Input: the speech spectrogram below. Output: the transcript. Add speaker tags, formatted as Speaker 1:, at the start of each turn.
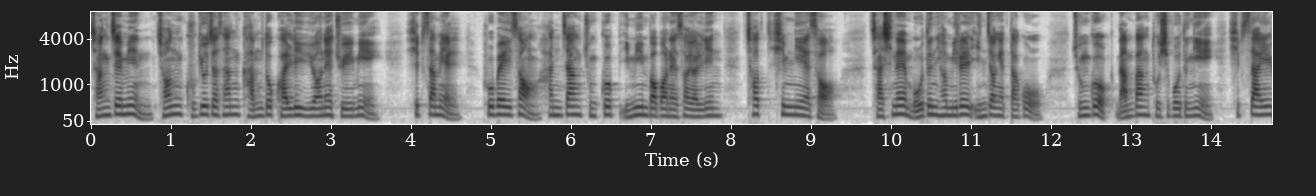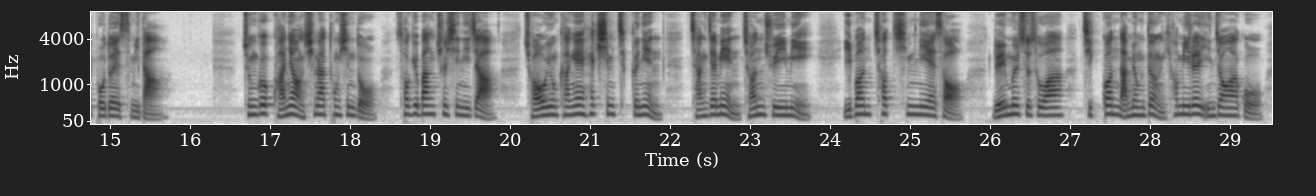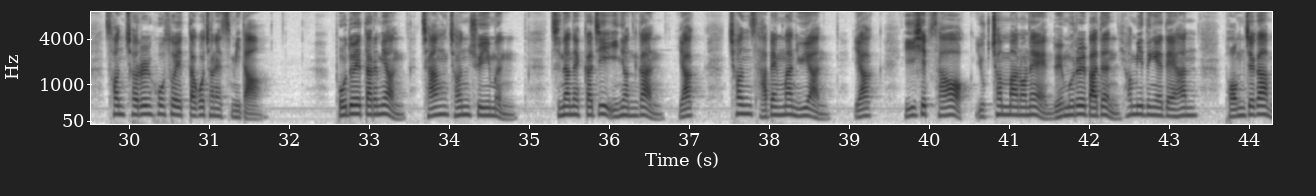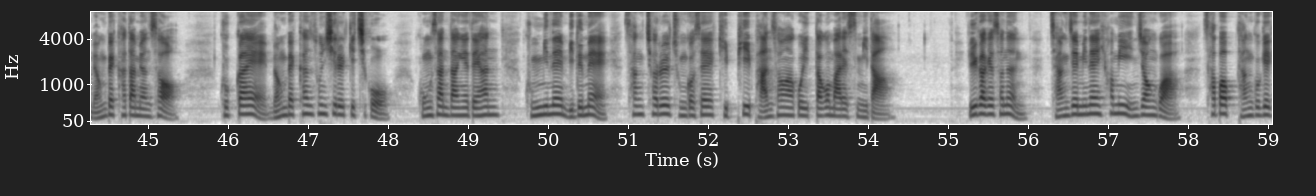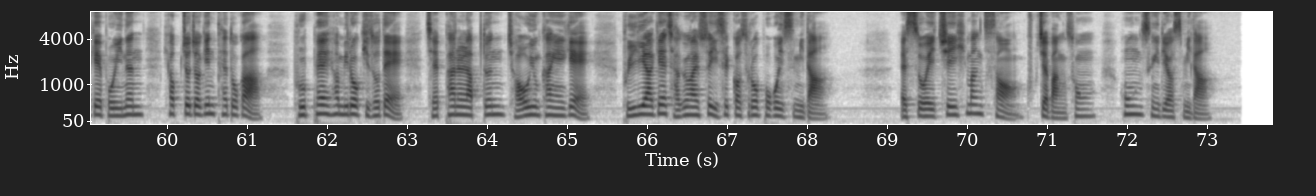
Speaker 1: 장재민 전 국유자산 감독관리위원회 주임이 13일 후베이성 한장 중급 인민법원에서 열린 첫 심리에서 자신의 모든 혐의를 인정했다고 중국 남방도시보 등이 14일 보도했습니다. 중국 관영 신화통신도 석유방 출신이자 저우융캉의 핵심 측근인 장재민 전 주임이 이번 첫 심리에서 뇌물수수와 직권남용 등 혐의를 인정하고 선처를 호소했다고 전했습니다. 보도에 따르면 장 전 주임은 지난해까지 2년간 약 1,400만 위안, 약 24억 6천만 원의 뇌물을 받은 혐의 등에 대한 범죄가 명백하다면서 국가에 명백한 손실을 끼치고 공산당에 대한 국민의 믿음에 상처를 준 것에 깊이 반성하고 있다고 말했습니다. 일각에서는 장재민의 혐의 인정과 사법 당국에게 보이는 협조적인 태도가 부패 혐의로 기소돼 재판을 앞둔 저우융캉에게 불리하게 작용할 수 있을 것으로 보고 있습니다. SOH 희망지성 국제방송 홍승일이었습니다.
